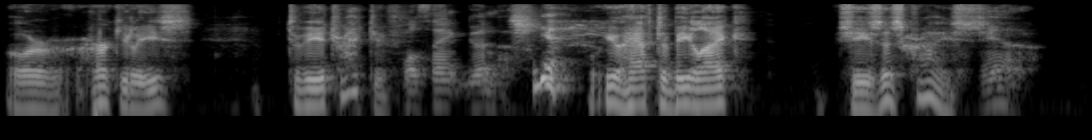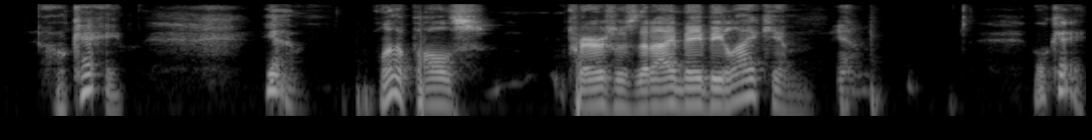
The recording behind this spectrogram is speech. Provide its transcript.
or Hercules to be attractive. Well, thank goodness. Yeah. You have to be like Jesus Christ. Yeah. Okay. Yeah. One of Paul's prayers was that I may be like him. Yeah. Okay.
